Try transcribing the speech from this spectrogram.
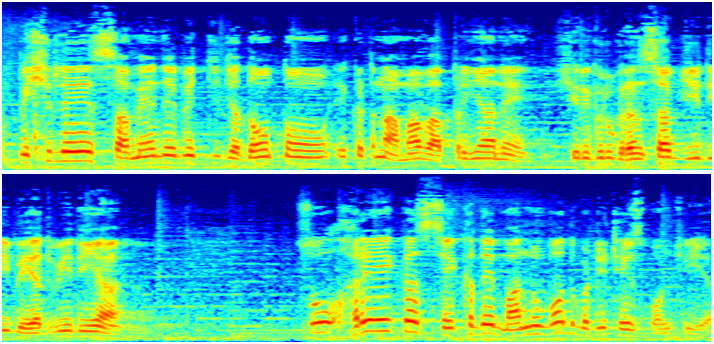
ਪਿਛਲੇ ਸਮੇਂ ਦੇ ਵਿੱਚ ਜਦੋਂ ਤੋਂ ਇਹ ਘਟਨਾਵਾਂ ਵਾਪਰੀਆਂ ਨੇ, ਸ੍ਰੀ ਗੁਰੂ ਗ੍ਰੰਥ ਸਾਹਿਬ ਜੀ ਦੀ ਬੇਅਦਬੀ ਦੀਆਂ, ਸੋ ਹਰੇਕ ਸਿੱਖ ਦੇ ਮਨ ਨੂੰ ਬਹੁਤ ਵੱਡੀ ਠੇਸ ਪਹੁੰਚੀ ਆ।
